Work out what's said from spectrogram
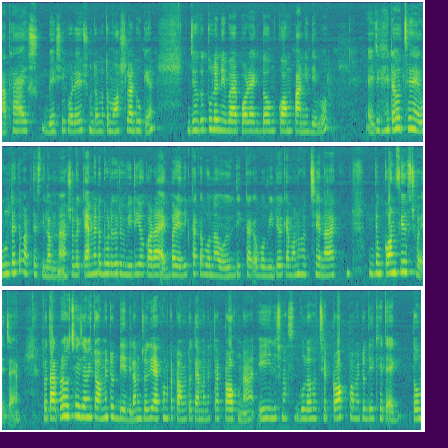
মাথায় বেশি করে সুন্দর মতো মশলা ঢুকে। যেহেতু তুলে নেবার পরে একদম কম পানি দেব। এই যে এটা হচ্ছে, উল্টাইতে পারতেছিলাম না। আসলে ক্যামেরা ধরে ধরে ভিডিও করা, একবার এদিক তাকাবো না ওই দিক তাকাবো ভিডিও কেমন হচ্ছে না, একদম কনফিউজড হয়ে যায়। তো তারপরে হচ্ছে এই যে আমি টমেটো দিয়ে দিলাম। যদিও এখনকার টমেটো তেমন একটা টক না, এই ইলিশ মাছগুলো হচ্ছে টক টমেটো দিয়ে খেতে এক একদম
